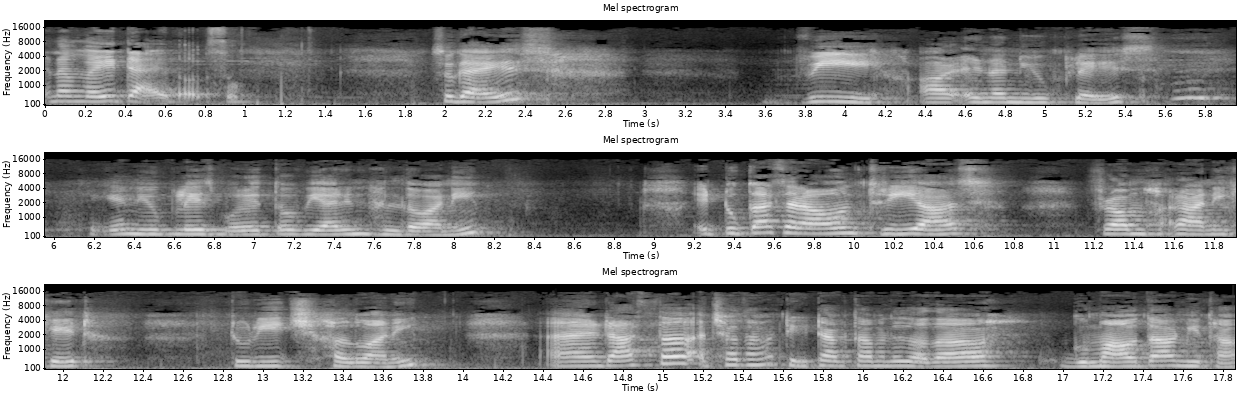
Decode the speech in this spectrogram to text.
And I'm very tired also. So guys, we are in a new place. ठीक है न्यू प्लेस बोले तो we are in Haldwani It took us around three hours from Ranikhet to reach Haldwani and रास्ता अच्छा था ठीक ठाक था मतलब ज़्यादा घुमावदार नहीं था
